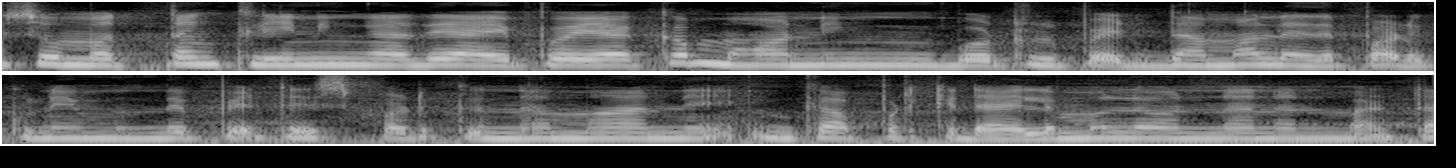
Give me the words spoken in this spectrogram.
సో మొత్తం క్లీనింగ్ అదే అయిపోయాక మార్నింగ్ బొట్లు పెడదామా లేదా పడుకునే ముందే పెట్టేసి పడుకుందామా అని ఇంకా అప్పటికి డైలమాలో ఉన్నానమాట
